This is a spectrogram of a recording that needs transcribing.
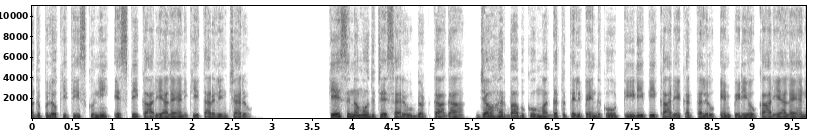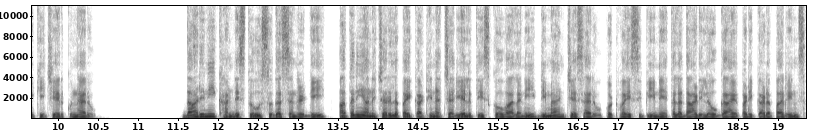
అదుపులోకి తీసుకుని ఎస్పీ కార్యాలయానికి తరలించారు. కేసు నమోదు చేశారు. డొట్ కాగా జవహర్ బాబుకు మద్దతు తెలిపేందుకు టీడీపీ కార్యకర్తలు ఎంపీడీఓ కార్యాలయానికి చేరుకున్నారు. దాడిని ఖండిస్తూ సుదర్శన్ రెడ్డి అతని అనుచరులపై కఠిన చర్యలు తీసుకోవాలని డిమాండ్ చేశారు. ఒట్ వైసీపీ నేతల దాడిలో గాయపడి కడప రిమ్స్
